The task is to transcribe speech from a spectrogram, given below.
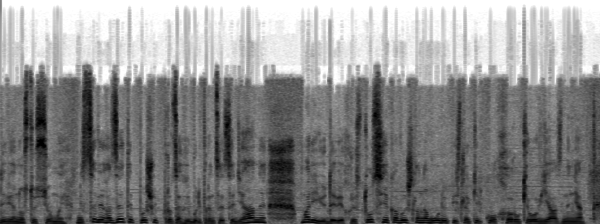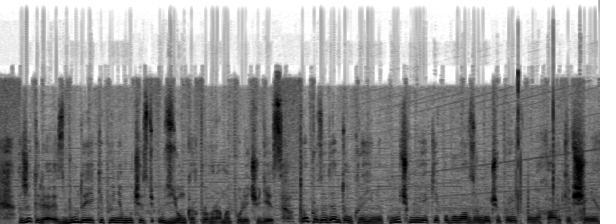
97 Місцеві газети пишуть про загибель принцеси Діани, Марію Деві Христос, яка вийшла на волю після кількох років ув'язнення, жителя Есбуди, який прийняв участь у зйомках програми Поле чудес, про президента України Кучму, який побував з робочою поїздкою на Харківщині,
